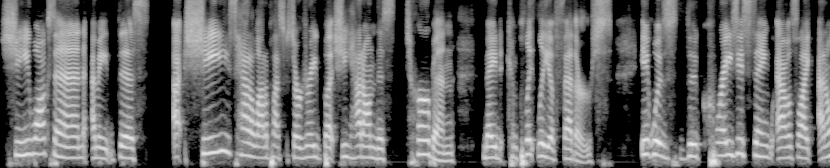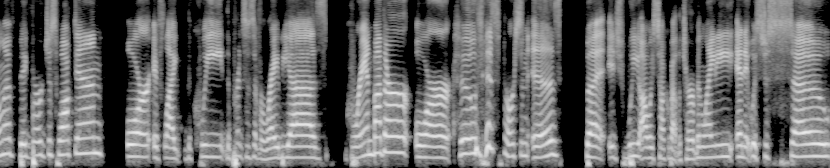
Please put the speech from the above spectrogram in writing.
She walks in. I mean, this uh, she's had a lot of plastic surgery, but she had on this turban made completely of feathers. It was the craziest thing. I was like, I don't know if Big Bird just walked in or if like the queen, the Princess of Arabia's grandmother or who this person is. But it's, we always talk about the turban lady, and it was just so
